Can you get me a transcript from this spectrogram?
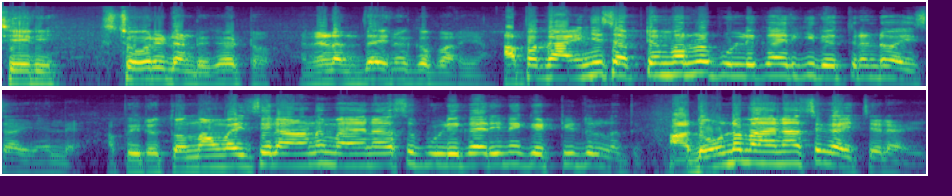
ശരി. സ്റ്റോറി ഇടുണ്ട് കേട്ടോ. എന്നോട് എന്തായാലും പറയാം. അപ്പൊ കഴിഞ്ഞ സെപ്റ്റംബറിൽ പുള്ളിക്കാരിക്ക് ഇരുപത്തിരണ്ട് വയസ്സായി അല്ലേ? അപ്പൊ ഇരുപത്തൊന്നാം വയസ്സിലാണ് മാനാസ് പുള്ളിക്കാരിനെ കെട്ടിയിട്ടുള്ളത്. അതുകൊണ്ട് മാനാസ് കഴിച്ചലായി.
